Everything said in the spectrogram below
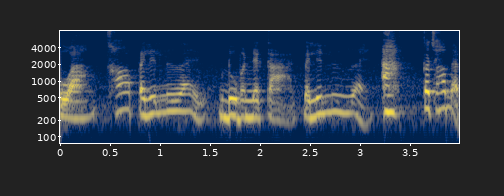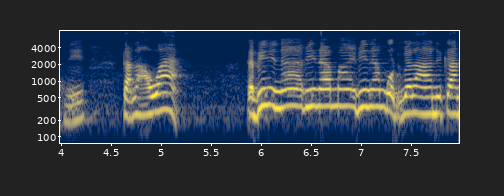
ตัว ชอบไปเรื่อยๆ ดูบรรยากาศไปเรื่อยๆอะก็ชอบแบบนี้ แต่เราว่าแต่พี่นีน่าพี่น้าไม่พี่น้าหมดเวลาในการ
